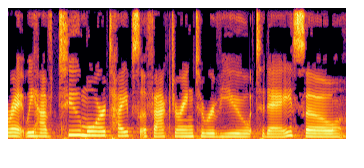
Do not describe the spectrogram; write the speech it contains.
right, we have two more types of factoring to review today. So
